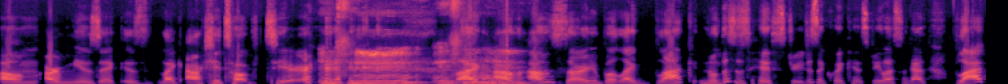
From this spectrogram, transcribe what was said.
um our music is like actually top tier. Mm-hmm. mm-hmm. like i'm i'm sorry but like black no this is history. Just a quick history lesson guys. Black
